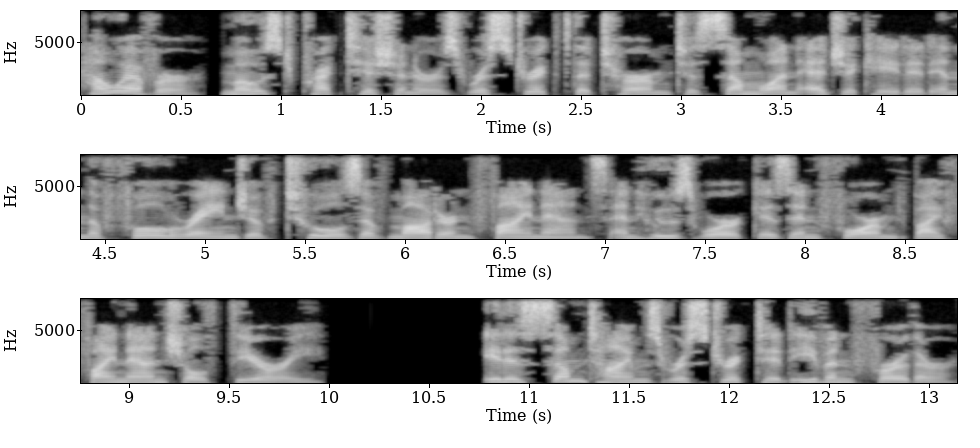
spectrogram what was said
However, most practitioners restrict the term to someone educated in the full range of tools of modern finance and whose work is informed by financial theory. It is sometimes restricted even further,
